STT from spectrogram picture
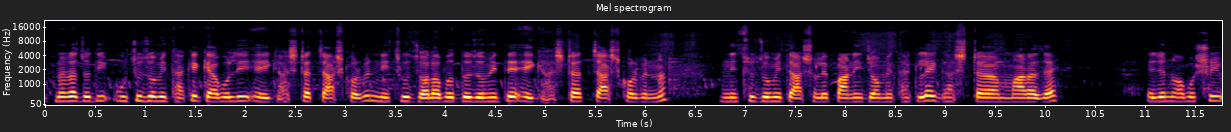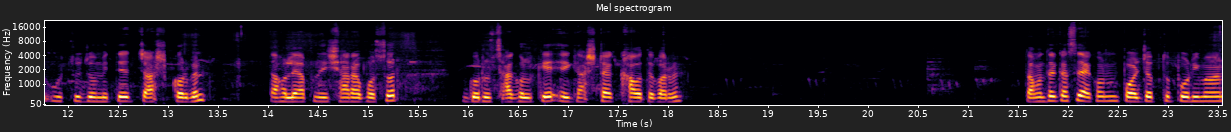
আপনারা যদি উঁচু জমি থাকে, কেবলই এই ঘাসটা চাষ করবেন। নিচু জলাবদ্ধ জমিতে এই ঘাসটা চাষ করবেন না। নিচু জমিতে আসলে পানি জমে থাকলে ঘাসটা মারা যায়। এই জন্য অবশ্যই উঁচু জমিতে চাষ করবেন। তাহলে আপনি সারা বছর গরু, ছাগলকে এই ঘাসটা খাওয়াতে পারবেন তো আমাদের কাছে এখন পর্যাপ্ত পরিমাণ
